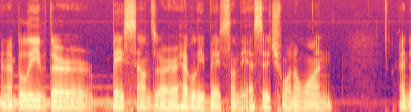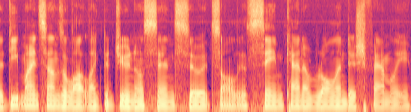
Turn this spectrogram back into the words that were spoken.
And I believe their bass sounds are heavily based on the SH101. And the DeepMind sounds a lot like the Juno synth, so it's all the same kind of Rolandish family.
